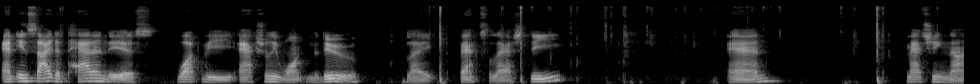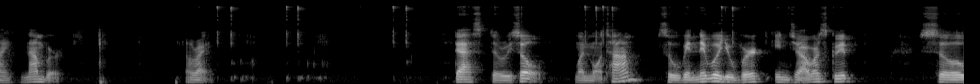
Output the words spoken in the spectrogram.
And inside the pattern is what we actually want to do like backslash d and matching 9 number. Alright that's the result. One more time. So whenever you work in JavaScript so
